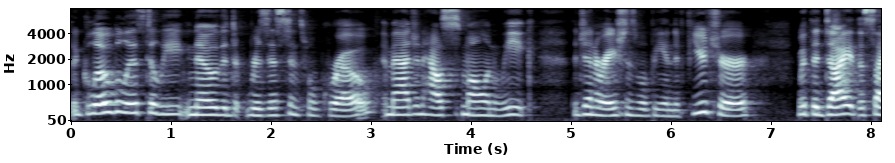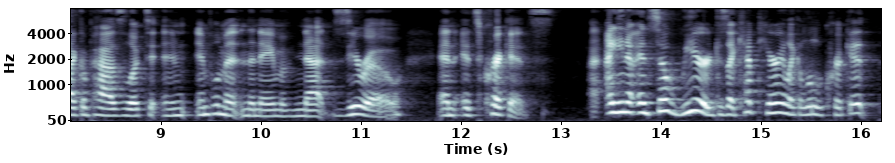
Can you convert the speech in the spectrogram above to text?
The globalist elite know the resistance will grow. Imagine how small and weak the generations will be in the future with the diet the psychopaths look to implement in the name of net zero. And it's crickets. I, you know, it's so weird because I kept hearing like a little cricket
